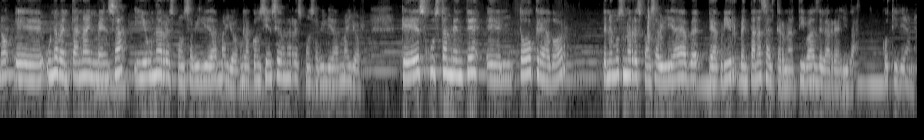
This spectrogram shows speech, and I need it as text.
¿no? Eh, una ventana inmensa y una responsabilidad mayor, la conciencia de una responsabilidad mayor, que es justamente el todo creador, tenemos una responsabilidad de abrir ventanas alternativas de la realidad cotidiana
